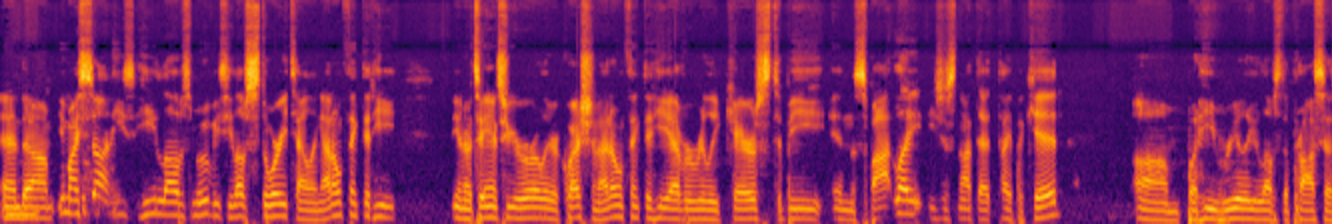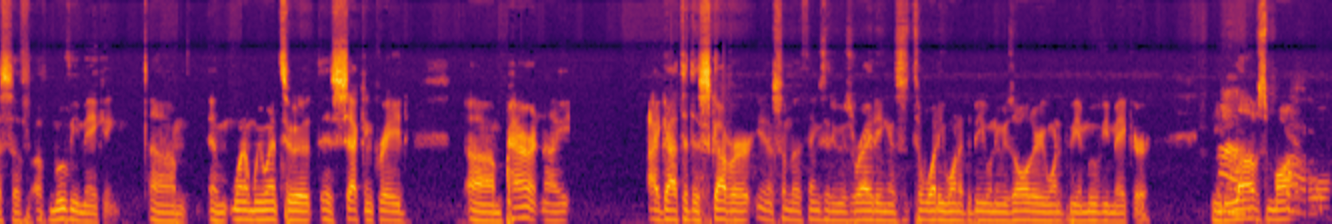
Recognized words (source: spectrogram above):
and Mhm. um, you know, my son, he's he loves movies. He loves storytelling. I don't think that he, you know, to answer your earlier question, I don't think that he ever really cares to be in the spotlight. He's just not that type of kid. Um, but he really loves the process of, of movie making. Um, and when we went to his second grade um, parent night, I got to discover, you know, some of the things that he was writing as to what he wanted to be when he was older. He wanted to be a movie maker. He Wow. loves Marvel.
